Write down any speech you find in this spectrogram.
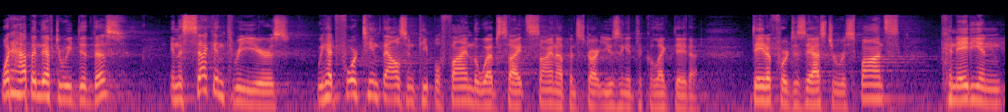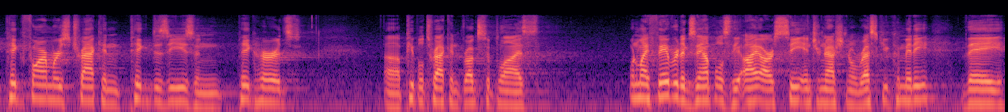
What happened after we did this? In the second three years, we had 14,000 people find the website, sign up, and start using it to collect data. Data for disaster response, Canadian pig farmers tracking pig disease and pig herds, uh, people tracking drug supplies, one of my favorite examples, the IRC, International Rescue Committee, they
